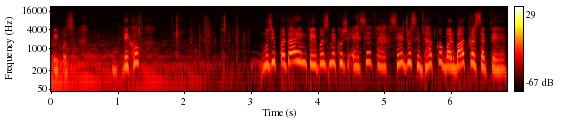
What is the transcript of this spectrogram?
पेपर्स देखो मुझे पता है इन पेपर्स में कुछ ऐसे फैक्ट्स हैं जो सिद्धार्थ को बर्बाद कर सकते हैं।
